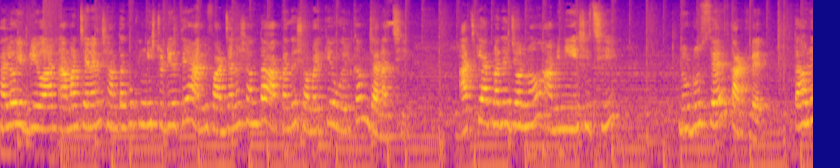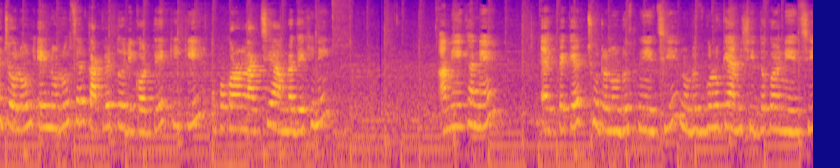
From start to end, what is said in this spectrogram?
হ্যালো এভরিওয়ান আমার চ্যানেল শান্তা কুকিং স্টুডিওতে আমি ফারজানা শান্তা, আপনাদের সবাইকে ওয়েলকাম জানাচ্ছি। আজকে আপনাদের জন্য আমি নিয়ে এসেছি নুডলসের কাটলেট। তাহলে চলুন এই নুডলসের কাটলেট তৈরি করতে কি কি উপকরণ লাগছে আমরা দেখিনি আমি এখানে এক প্যাকেট ছোটো নুডলস নিয়েছি। নুডলসগুলোকে আমি সিদ্ধ করে নিয়েছি।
